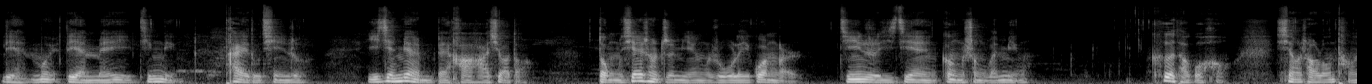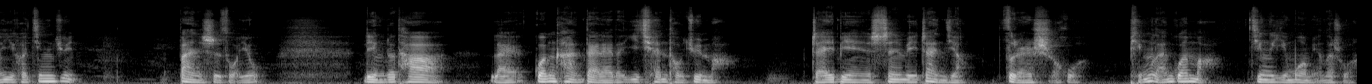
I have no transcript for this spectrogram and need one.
脸眉脸眉精灵，态度亲热。一见面便哈哈笑道：“董先生之名如雷贯耳，今日一见更胜闻名。”客套过后，项少龙、唐毅和京俊半世左右，领着他。来观看带来的一千头骏马，翟边身为战将，自然识货。凭栏观马，惊异莫名地说：“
